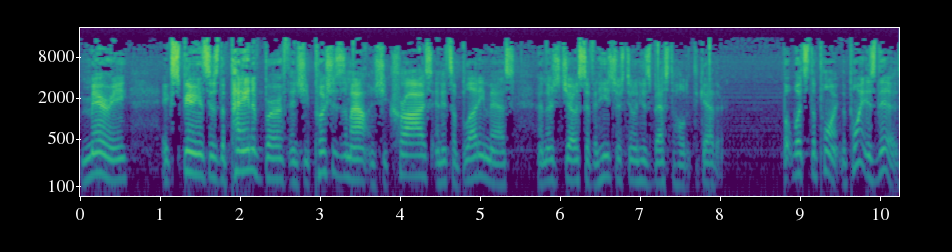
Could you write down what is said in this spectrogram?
Mary experiences the pain of birth, and she pushes him out, and she cries, and it's a bloody mess. And there's Joseph, and he's just doing his best to hold it together. But what's the point? The point is this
